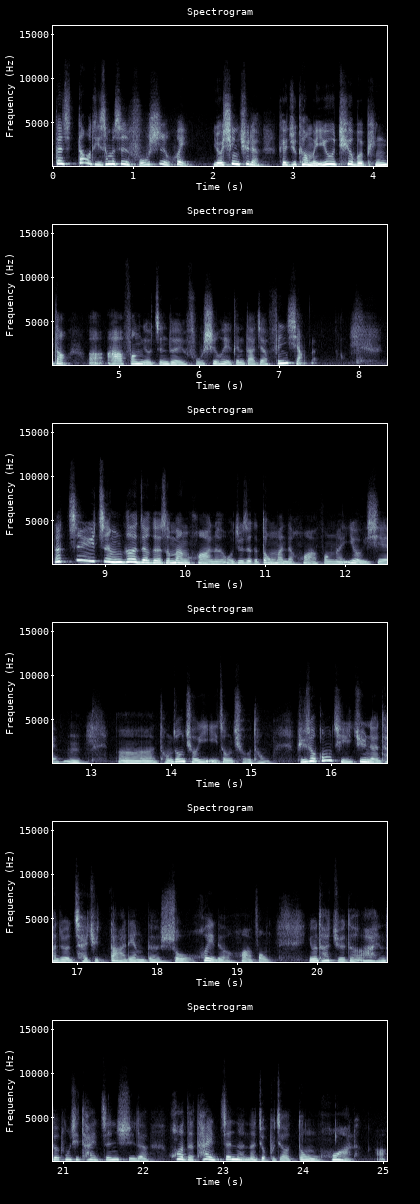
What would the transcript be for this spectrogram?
但是到底什么是浮世绘？有兴趣的可以去看我们 YouTube 频道啊，阿芳有针对浮世绘跟大家分享的。那至于整个这个是漫画呢，我觉得这个动漫的画风呢，又有一些嗯呃同中求异，异中求同。比如说宫崎骏呢，他就采取大量的手绘的画风，因为他觉得啊很多东西太真实了，画的太真了，那就不叫动画了啊。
